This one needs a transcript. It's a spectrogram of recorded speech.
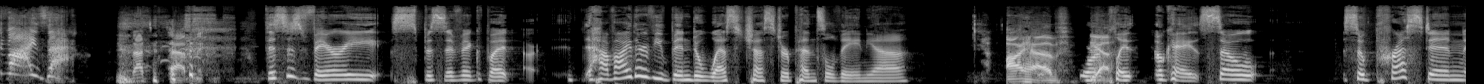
advisor. That's what's happening. This is very specific, but uh, have either of you been to Westchester, Pennsylvania? I have. or yeah. place. Okay, so so Preston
